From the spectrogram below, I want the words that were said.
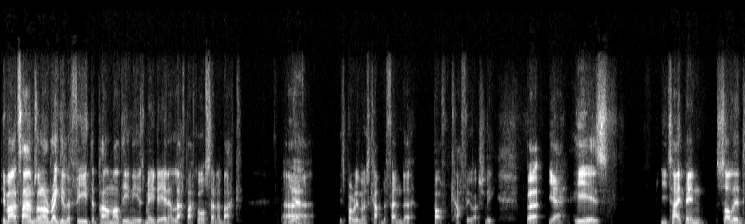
the amount of times on our regular feed that Paolo Maldini has made it in at left back or centre back. Uh, Yeah. he's probably the most capped defender, apart from Cafu actually. But yeah, he is. You type in solid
